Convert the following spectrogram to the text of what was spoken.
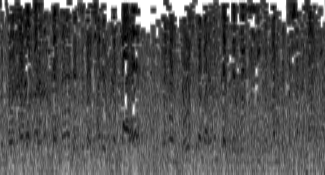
तो दोषों का वर्णन करने में व्यक्ति को अच्छा ज़रूर लगता है, लेकिन दोष का वर्णन करते हुए किसी के मन को प्रसन्नता नहीं।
